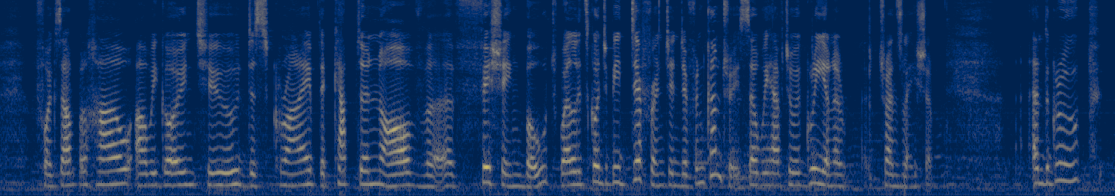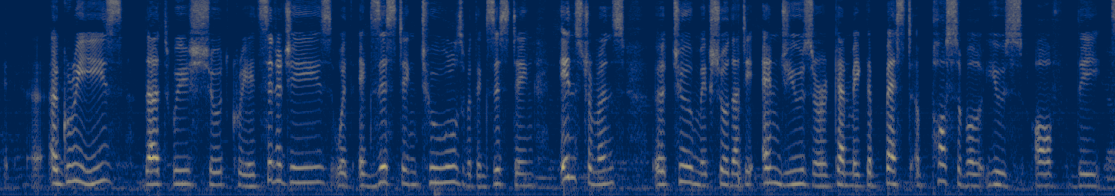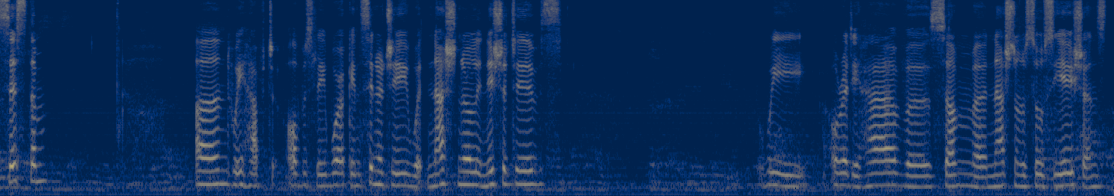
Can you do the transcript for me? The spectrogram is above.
for example, how are we going to describe the captain of a fishing boat? Well, it's going to be different in different countries, so we have to agree on a translation. And the group uh, agrees that we should create synergies with existing tools, with existing instruments uh, to make sure that the end user can make the best possible use of the system and we have to obviously work in synergy with national initiatives. We already have uh, some uh, national associations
